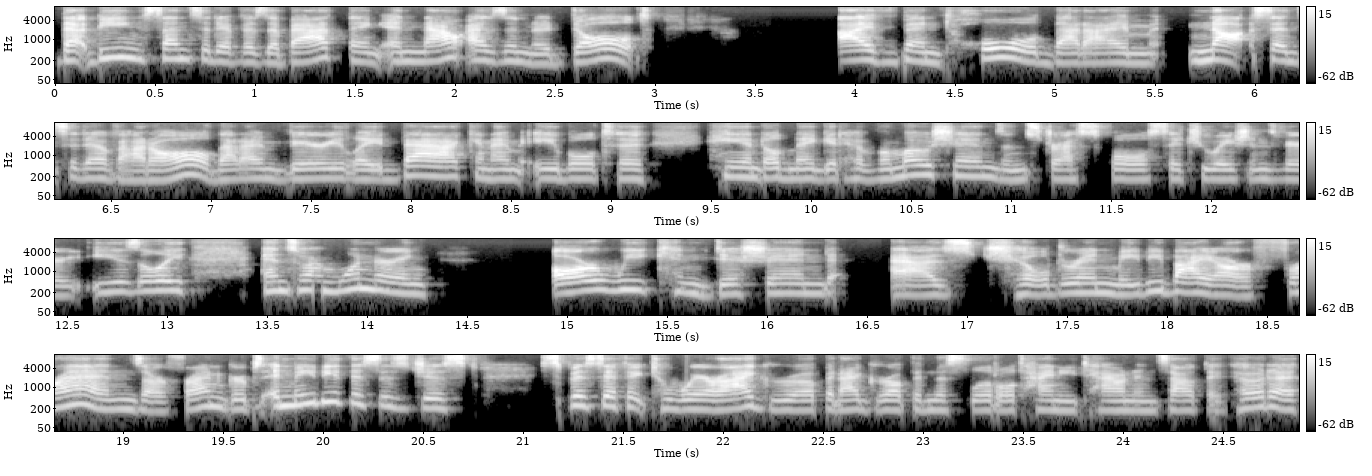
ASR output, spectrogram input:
that being sensitive is a bad thing and now as an adult I've been told that I'm not sensitive at all, that I'm very laid back and I'm able to handle negative emotions and stressful situations very easily. And so I'm wondering are we conditioned as children, maybe by our friends, our friend groups? And maybe this is just specific to where I grew up. And I grew up in this little tiny town in South Dakota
